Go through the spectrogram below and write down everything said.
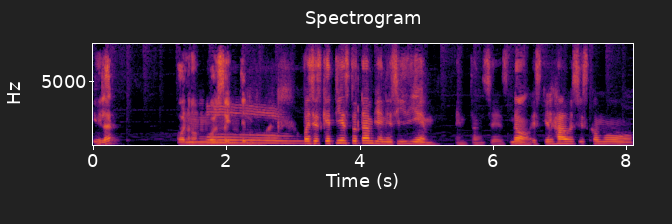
similar? ¿O no? Mm, ¿O estoy? Eh, Pues es que Tiesto también es EDM. Entonces, no, es que el house es como.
